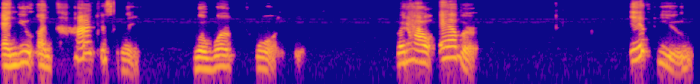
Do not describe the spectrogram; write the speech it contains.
And you unconsciously will work toward it. But however, if you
